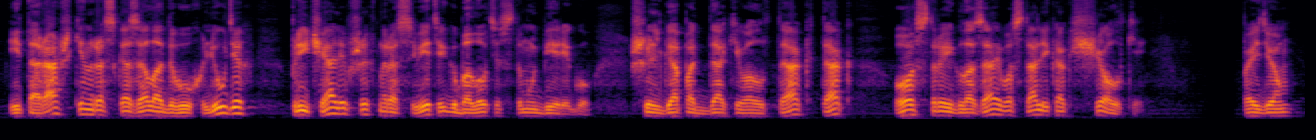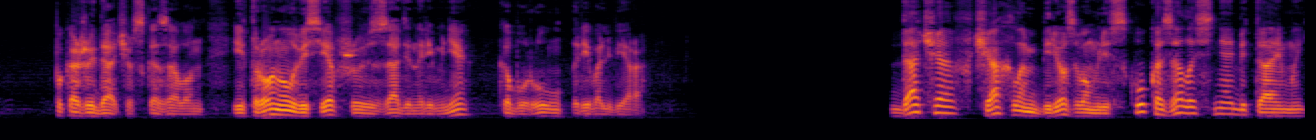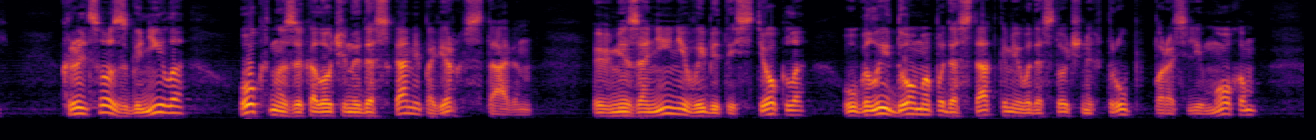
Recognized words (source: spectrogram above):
И Тарашкин рассказал о двух людях, причаливших на рассвете к болотистому берегу. Шельга поддакивал так, так, острые глаза его стали как щелки. «Пойдем, покажи дачу», — сказал он, и тронул висевшую сзади на ремне кобуру револьвера. Дача в чахлом березовом леску казалась необитаемой крыльцо сгнило, окна заколочены досками поверх ставен. В мезонине выбиты стекла, углы дома под остатками водосточных труб поросли мохом,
